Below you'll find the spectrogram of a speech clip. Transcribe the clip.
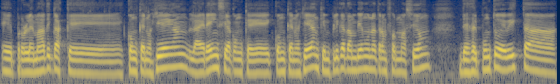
eh, problemáticas que, con que nos llegan, la herencia con que, con que nos llegan, que implica también una transformación desde el punto de vista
